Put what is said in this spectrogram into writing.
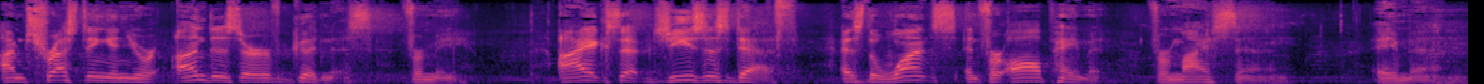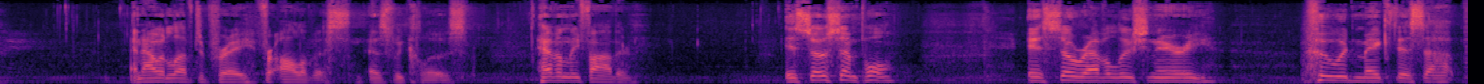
I'm trusting in your undeserved goodness for me. I accept Jesus' death as the once and for all payment for my sin. Amen. And I would love to pray for all of us as we close. Heavenly Father, it's so simple, it's so revolutionary. Who would make this up?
